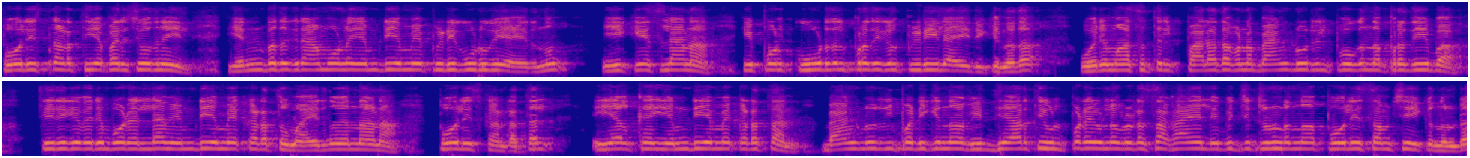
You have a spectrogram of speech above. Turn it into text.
പോലീസ് നടത്തിയ പരിശോധനയിൽ എൺപത് ഗ്രാമോളം എം ഡി എം എ പിടികൂടുകയായിരുന്നു. ഈ കേസിലാണ് ഇപ്പോൾ കൂടുതൽ പ്രതികൾ പിടിയിലായിരിക്കുന്നത്. ഒരു മാസത്തിൽ പലതവണ ബാംഗ്ലൂരിൽ പോകുന്ന പ്രദീപ് തിരികെ വരുമ്പോഴെല്ലാം എം ഡി എം എ കടത്തുമായിരുന്നു എന്നാണ് പോലീസ് കണ്ടെത്തൽ. ഇയാൾക്ക് എം ഡി എം എ കടത്താൻ ബാംഗ്ലൂരിൽ പഠിക്കുന്ന വിദ്യാർത്ഥി ഉൾപ്പെടെയുള്ളവരുടെ സഹായം ലഭിച്ചിട്ടുണ്ടെന്ന് പോലീസ് സംശയിക്കുന്നുണ്ട്.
